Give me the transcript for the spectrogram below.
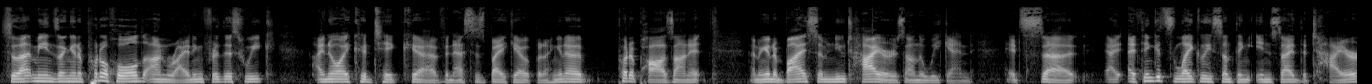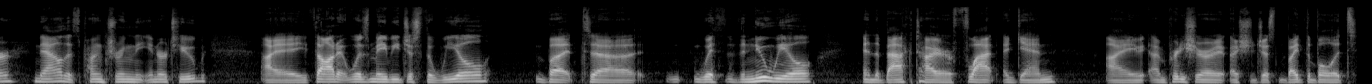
So that means I'm going to put a hold on riding for this week. I know I could take uh, Vanessa's bike out, but I'm going to put a pause on it and I'm going to buy some new tires on the weekend. It's uh, I, I think it's likely something inside the tire now that's puncturing the inner tube. I thought it was maybe just the wheel, but uh, with the new wheel and the back tire flat again, I I'm pretty sure I should just bite the bullet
